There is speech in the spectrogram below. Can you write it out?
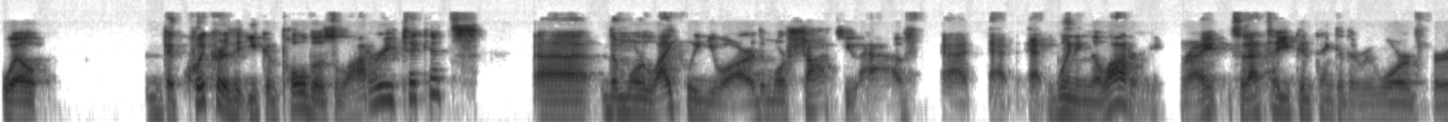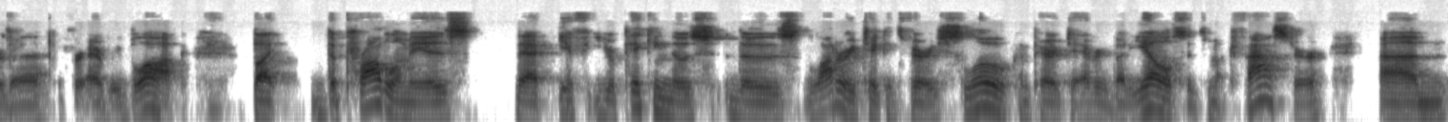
Well, the quicker that you can pull those lottery tickets, uh, the more likely you are, the more shots you have at, at at winning the lottery, right? So that's how you can think of the reward for the for every block. But the problem is that if you're picking those those lottery tickets very slow compared to everybody else, it's much faster. um,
